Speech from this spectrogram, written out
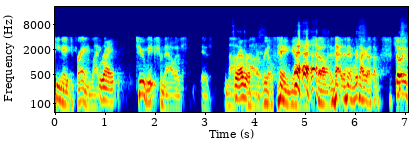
teenage brain like right. Two weeks from now is is not Forever. not a real thing. Yeah. so and, that, and then we're talking about something. So if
